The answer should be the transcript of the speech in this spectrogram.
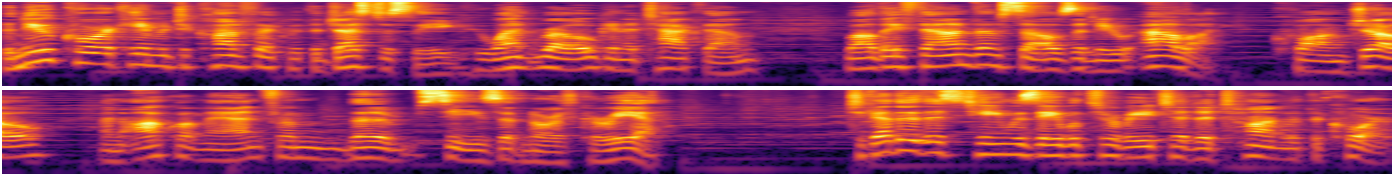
The new Corps came into conflict with the Justice League, who went rogue and attacked them, while they found themselves a new ally, Kwang Jo, an Aquaman from the seas of North Korea. Together, this team was able to reach a detente with the Corps,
